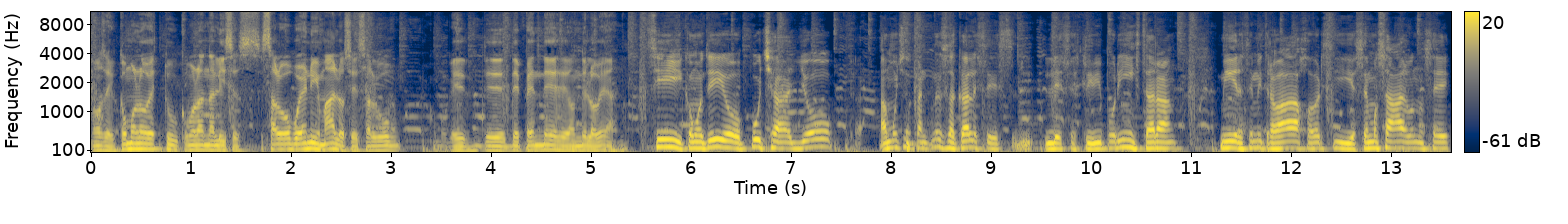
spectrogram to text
no sé, ¿cómo lo ves tú? ¿Cómo lo analizas? ¿Es algo bueno y malo? O sea, es algo como que de- depende de dónde lo veas. ¿no? Sí, como te digo, pucha, yo a muchos cantantes acá les, es- les escribí por Instagram, mira, este es mi trabajo, a ver si hacemos algo, no sé.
